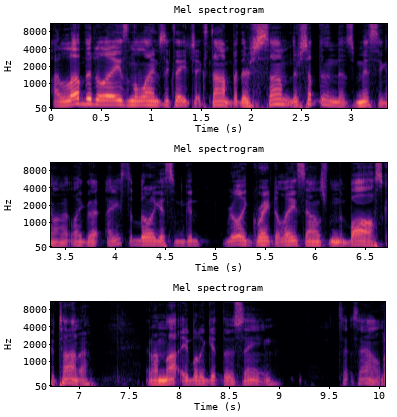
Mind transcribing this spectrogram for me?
I love the delays on the Line 6 HX Stomp, but there's some there's something that's missing on it. Like I used to be able to get some good, really great delay sounds from the Boss Katana, and I'm not able to get those same sounds.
